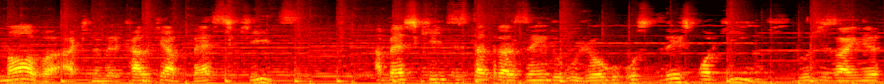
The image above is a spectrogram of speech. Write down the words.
nova aqui no mercado que é a Best Kids. A Best Kids está trazendo o jogo Os Três Porquinhos do designer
